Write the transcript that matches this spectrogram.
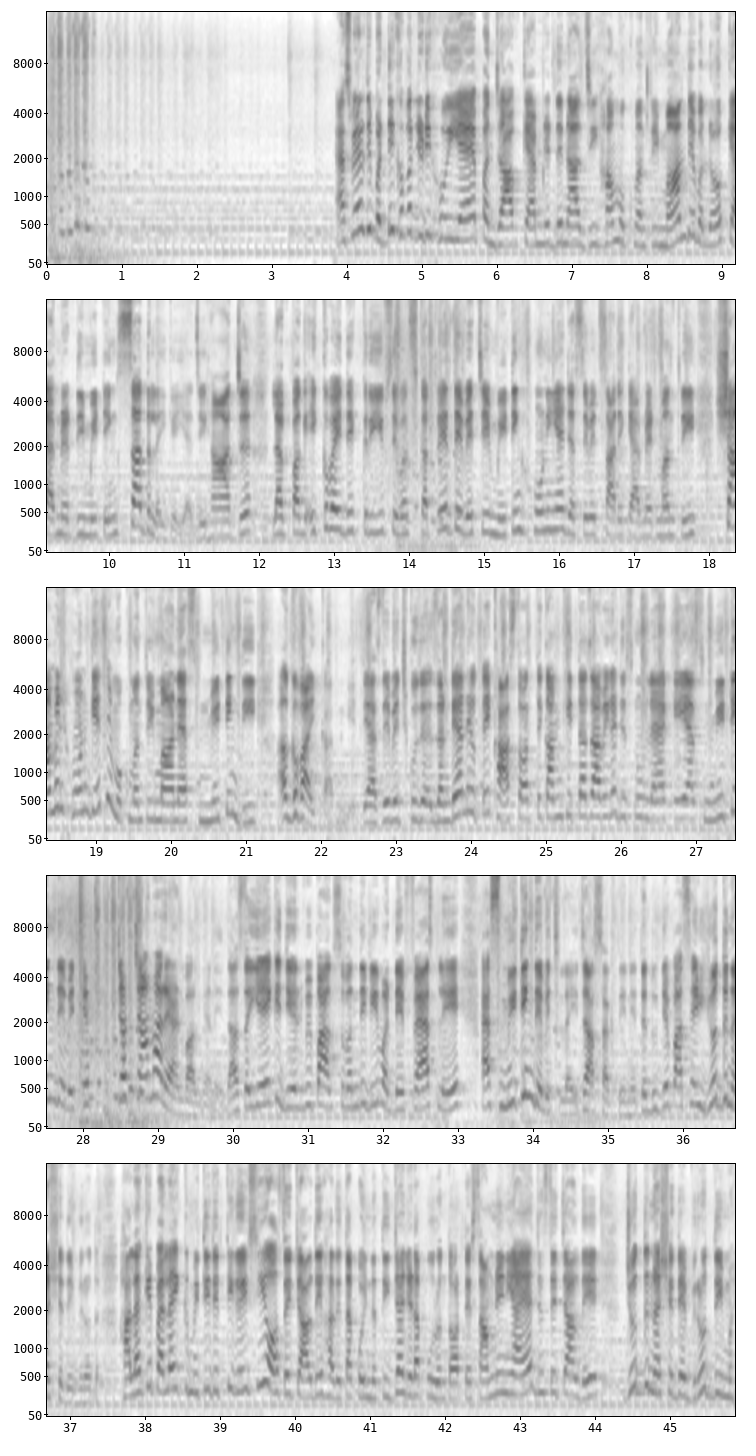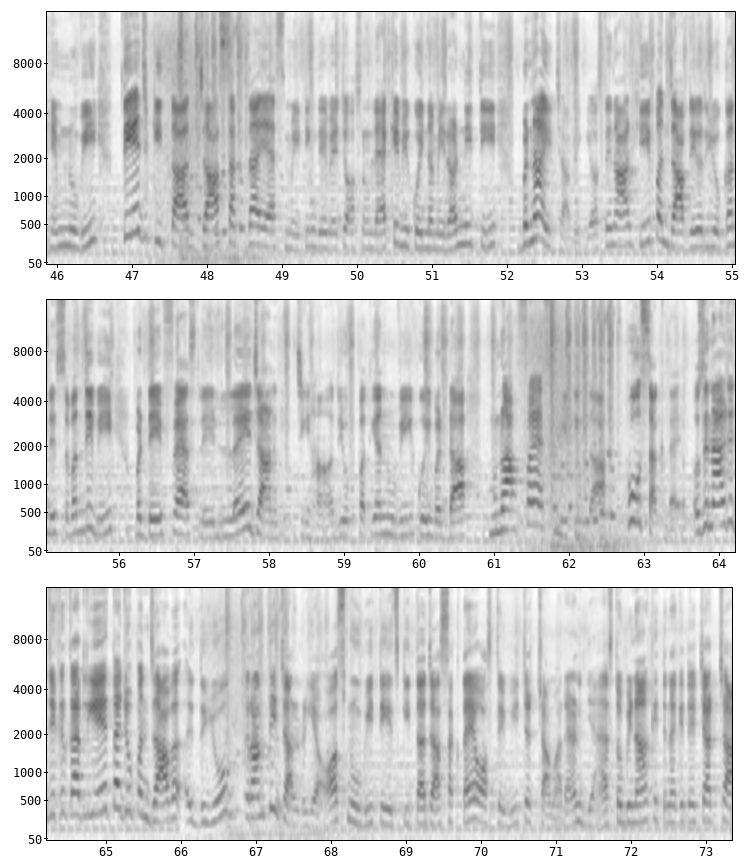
Thank you. ਇਸ ਵੇਲੇ ਦੀ ਵੱਡੀ ਖਬਰ ਜਿਹੜੀ ਹੋਈ ਹੈ, ਪੰਜਾਬ ਕੈਬਨਿਟ ਦੇ ਨਾਲ ਜੀ ਹਾਂ, ਮੁੱਖ ਮੰਤਰੀ ਮਾਨ ਦੇ ਵੱਲੋਂ ਕੈਬਨਿਟ ਦੀ ਮੀਟਿੰਗ ਸੱਦ ਲਈ ਗਈ ਹੈ। ਜੀ ਹਾਂ, ਅੱਜ ਲਗਭਗ 1 ਵਜੇ ਦੇ ਕਰੀਬ ਸਿਵਲ ਸਕੱਤਰੇਤ ਦੇ ਵਿੱਚ ਇਹ ਮੀਟਿੰਗ ਹੋਣੀ ਹੈ, ਜਿਸ ਦੇ ਵਿੱਚ ਸਾਰੇ ਕੈਬਨਿਟ ਮੰਤਰੀ ਸ਼ਾਮਿਲ ਹੋਣਗੇ ਤੇ ਮੁੱਖ ਮੰਤਰੀ ਮਾਨ ਇਸ ਮੀਟਿੰਗ ਦੀ ਅਗਵਾਈ ਕਰਨਗੇ। ਤੇ ਇਸ ਦੇ ਵਿੱਚ ਕੁਝ ਏਜੰਡਿਆਂ ਦੇ ਉੱਤੇ ਖਾਸ ਤੌਰ ਤੇ ਕੰਮ ਕੀਤਾ ਜਾਵੇਗਾ, ਜਿਸ ਨੂੰ ਲੈ ਕੇ ਇਸ ਮੀਟਿੰਗ ਦੇ ਵਿੱਚ ਚਰਚਾਵਾਂ ਰਹਿਣ ਵਾਲੀਆਂ ਨੇ। ਦੱਸ ਦਈਏ ਕਿ ਜੇਲ੍ਹ ਵਿਭਾਗ ਸੰਬੰਧੀ ਵੀ ਵੱਡੇ ਫੈਸਲੇ ਇਸ ਮੀਟਿੰਗ ਦੇ ਵਿੱਚ ਲਏ ਜਾ ਸਕਦੇ ਨੇ ਤੇ ਦੂਜੇ ਪਾਸੇ ਯੁੱਧ ਨਸ਼ੇ ਦੇ ਵਿਰੁੱਧ। ਹਾਲਾਂਕਿ ਪਹਿਲਾਂ ਇੱਕ ਮਿਤੀ ਦਿੱਤੀ ਗਈ ਸੀ, ਉਸ ਦੇ ਚੱਲਦੇ ਹਾਲੇ ਤੱਕ ਕੋਈ ਨਤੀਜਾ ਜਿਹੜਾ ਪੂਰਨ ਤੌਰ ਤੇ ਸਾਹਮਣੇ ਨਹੀਂ ਆਇਆ, ਜਿਸ ਦੇ ਚੱਲਦੇ ਯੁੱਧ ਨਸ਼ੇ ਦੇ ਵਿਰੁੱਧ ਦੀ ਮੁਹਿੰਮ ਨੂੰ ਵੀ ਤੇਜ਼ ਕੀਤਾ ਜਾ ਸਕਦਾ ਹੈ। ਇਸ ਮੀਟਿੰਗ ਦੇ ਵਿੱਚ ਉਸ ਨੂੰ ਲੈ ਕੇ ਵੀ ਕੋਈ ਨਵੀਂ ਰਣਨੀਤੀ ਬਣਾਈ ਜਾਵੇਗੀ। ਉਸ ਦੇ ਨਾਲ ਹੀ ਪੰਜਾਬ ਦੇ ਉਦਯੋਗਾਂ ਦੇ ਸੰਬੰਧੀ ਵੀ ਵੱਡੇ ਫੈਸਲੇ ਲਏ ਜਾਣਗੇ। ਜੀ ਹਾਂ, ਉਦਯੋਗਪਤੀਆਂ ਨੂੰ ਵੀ ਕੋਈ ਵੱਡਾ ਮੁਨਾਫਾ ਇਸ ਮੀਟਿੰਗ ਦਾ ਹੋ ਸਕਦਾ ਹੈ। ਉਸ ਦੇ ਨਾਲ ਜੇ ਜ਼ਿਕਰ ਕਰ ਲਈਏ ਤਾਂ ਜੋ ਪੰਜਾਬ ਉਦਯੋਗ ਕ੍ਰਾਂਤੀ ਚੱਲ ਰਹੀ ਹੈ, ਉਸ ਨੂੰ ਵੀ ਤੇਜ਼ ਕੀਤਾ ਜਾ ਸਕਦਾ ਹੈ, ਉਸ ਤੇ ਵੀ ਚਰਚਾਵਾਂ ਰਹਿਣਗੀਆਂ। ਇਸ ਤੋਂ ਬਿਨਾ ਕਿਤੇ ਨਾ ਕਿਤੇ ਚਰਚਾ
